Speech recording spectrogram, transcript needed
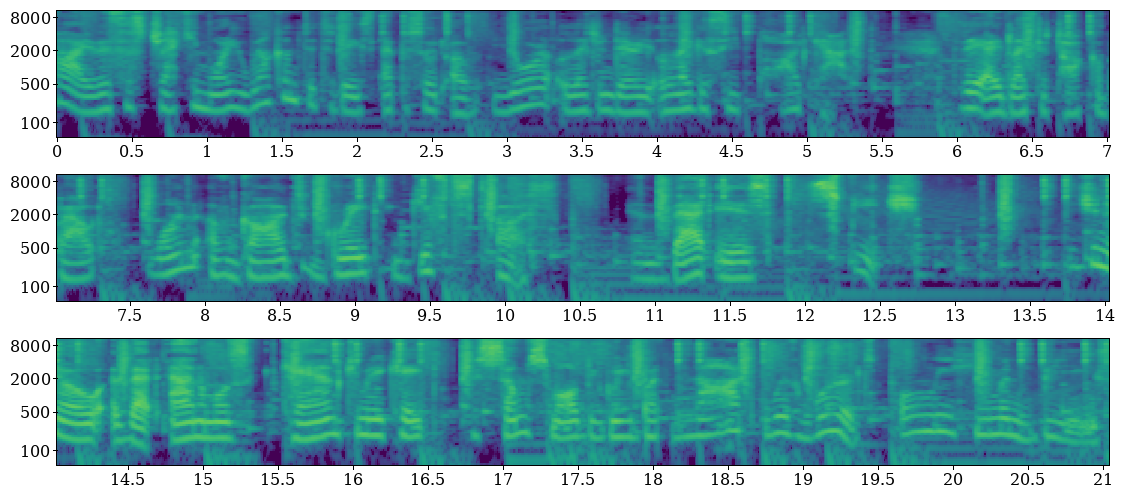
Hi, this is Jackie Morey. Welcome to today's episode of Your Legendary Legacy podcast. Today, I'd like to talk about one of God's great gifts to us, and that is speech. Did you know that animals can communicate to some small degree, but not with words? Only human beings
